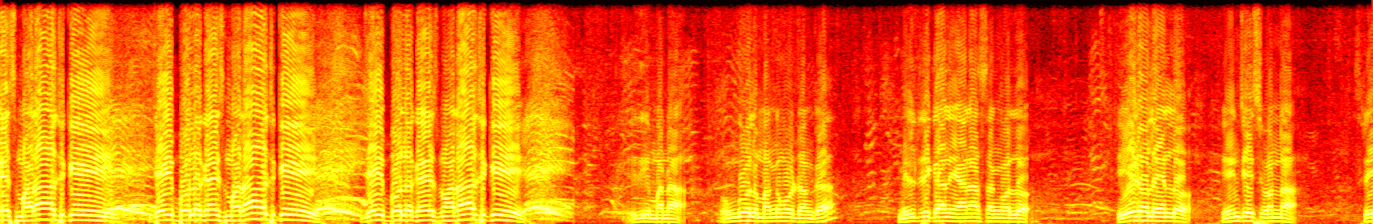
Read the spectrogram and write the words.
गणेश महाराज के जय बोलो गणेश महाराज के జై బోలో గణేష్ మహారాజ్కి ఇది మన ఒంగోలు మంగమూడు డొంక మిలిటరీ కాలనీ యానా సంఘంలో ఏడో లైన్లో ఏం చేసి ఉన్న శ్రీ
